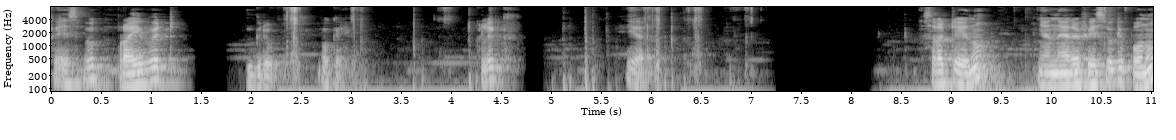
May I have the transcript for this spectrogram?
Facebook private group okay click here select ചെയ്യുന്നു. ഞാൻ നേരെ ഫേസ്ബുക്കിൽ പോന്നു.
